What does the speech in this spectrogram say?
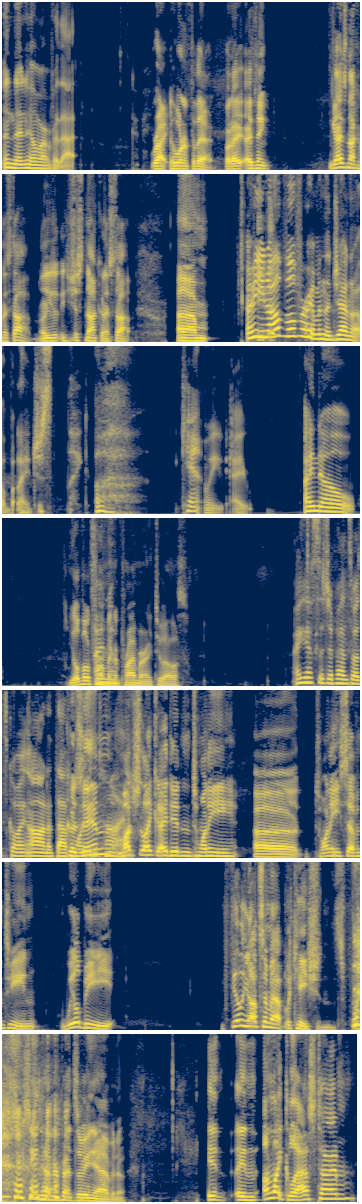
And then he'll run for that. Right, he'll run for that. But I, I think the guy's not going to stop. He's just not going to stop. Um, I mean, I'll vote for him in the general, but I just like, ugh, can't wait. I, I know. you'll vote for I him in know. the primary too, Alice. I guess it depends what's going on at that point Because then, in time. much like I did in 20, uh, 2017, we'll be filling out some applications for 1600 Pennsylvania Avenue. In, in unlike last time,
